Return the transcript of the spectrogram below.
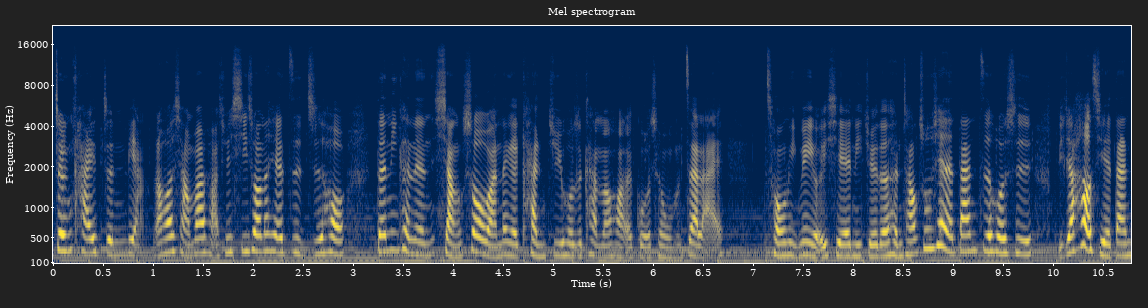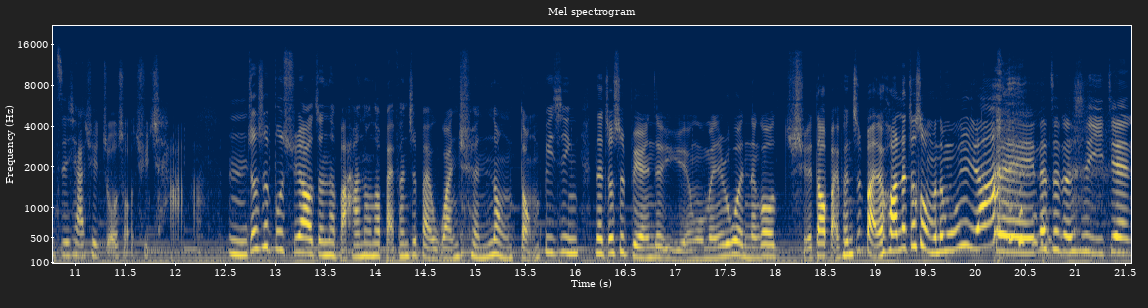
睁开睁亮，然后想办法去吸收那些字。之后，等你可能享受完那个看剧或是看漫画的过程，我们再来从里面有一些你觉得很常出现的单字，或是比较好奇的单字下去着手去查。嗯，就是不需要真的把它弄到百分之百完全弄懂，毕竟那就是别人的语言。我们如果能够学到百分之百的话，那就是我们的母语啦。对，那真的是一件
